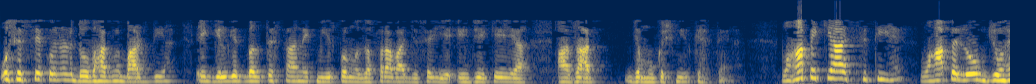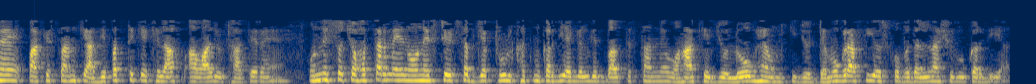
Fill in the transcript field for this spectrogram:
उस हिस्से को इन्होंने दो भाग में बांट दिया। एक गिलगित बल्तिस्तान, एक मीरपुर मुजफ्फराबाद, जिसे ये एजेके या आज़ाद जम्मू कश्मीर कहते हैं। वहाँ पे क्या स्थिति है? वहाँ पे लोग जो हैं, पाकिस्तान के आधिपत्य के खिलाफ आवाज़ उठाते रहे हैं। उन्नीस सौ चौहत्तर में इन्होंने स्टेट सब्जेक्ट रूल खत्म कर दिया, गिलगित बाल्तिस्तान में। वहाँ के जो लोग हैं, उनकी जो डेमोग्राफी है, उसको बदलना शुरू कर दिया।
